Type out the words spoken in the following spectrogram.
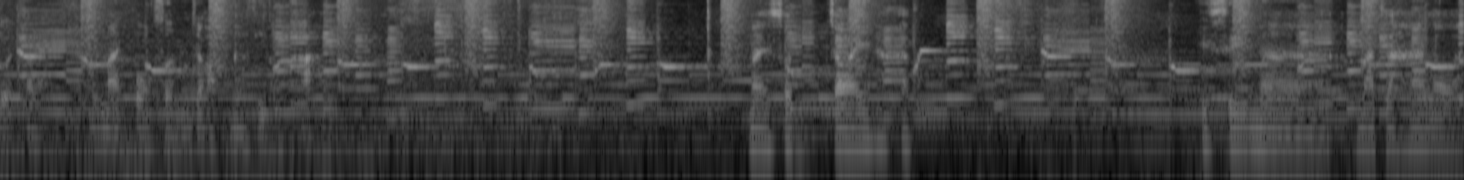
สวยเท่าไหร่เป็นไม้โครงสนจะออกเนื้อสีขาวไม้สนจอยนะครับ ที่ซื้อมามัดละห้าร้อย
